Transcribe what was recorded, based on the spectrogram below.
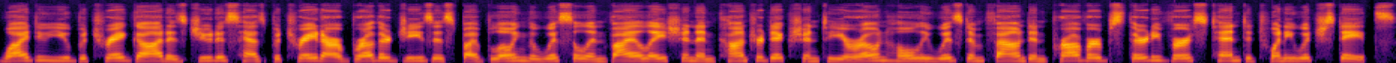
why do you betray God as Judas has betrayed our brother Jesus by blowing the whistle in violation and contradiction to your own holy wisdom found in Proverbs 30 verse 10 to 20 which states,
